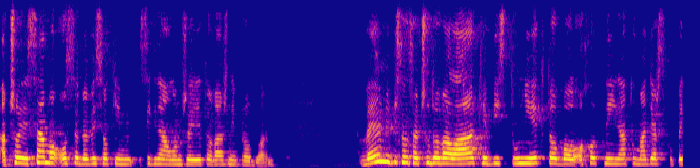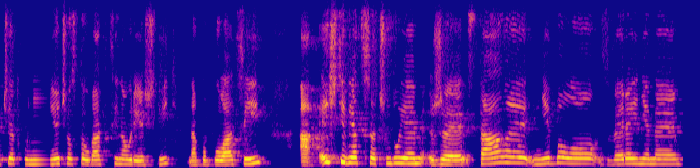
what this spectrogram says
a čo je samo o sebe vysokým signálom, že je to vážny problém. Veľmi by som sa čudovala, keby tu niekto bol ochotný na tú maďarskú pečiatku niečo s tou vakcínou riešiť na populácii. A ešte viac sa čudujem, že stále nebolo zverejnené,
